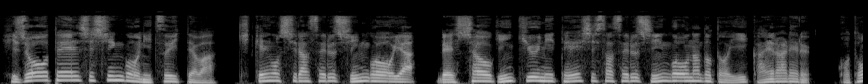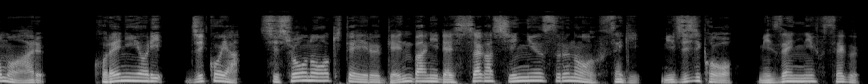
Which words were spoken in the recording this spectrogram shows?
非常停止信号については、危険を知らせる信号や、列車を緊急に停止させる信号などと言い換えられることもある。これにより、事故や死傷の起きている現場に列車が侵入するのを防ぎ、二次事故を未然に防ぐ。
